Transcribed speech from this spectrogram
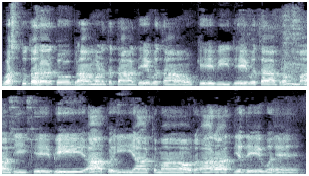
वस्तुतः तो ब्राह्मण तथा देवताओं के भी देवता ब्रह्मादि के भी आप ही आत्मा और आराध्य देव हैं।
